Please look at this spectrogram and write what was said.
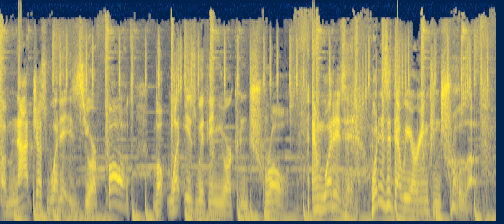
of not just what is your fault, but what is within your control. And what is it? What is it that we are in control of?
